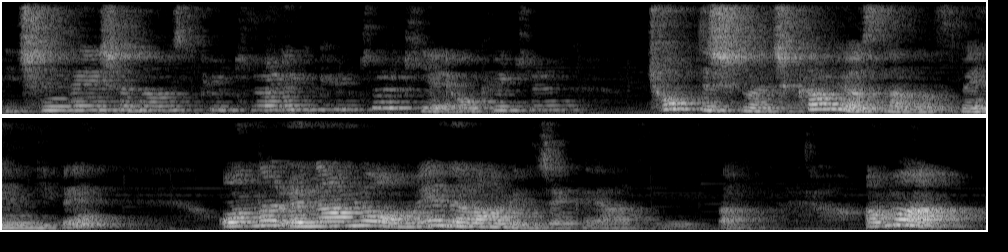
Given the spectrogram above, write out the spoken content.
içinde yaşadığımız kültür öyle bir kültür ki o kültürün çok dışına çıkamıyorsanız benim gibi onlar önemli olmaya devam edecek hayatınızda. Ama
